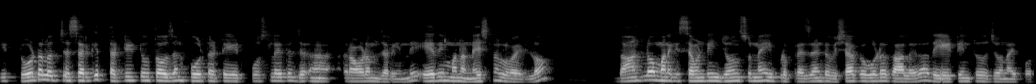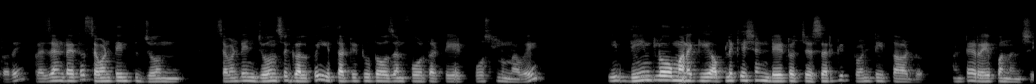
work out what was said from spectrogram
ఈ టోటల్ వచ్చేసరికి thirty two thousand four thirty eight పోస్టులు అయితే రావడం జరిగింది. ఏది మన నేషనల్ వైడ్లో? దాంట్లో మనకి సెవెంటీన్ జోన్స్ ఉన్నాయి. ఇప్పుడు ప్రజెంట్ విశాఖ కూడా కాలేదు. అది ఎయిటీన్త్ జోన్ అయిపోతుంది. ప్రజెంట్ అయితే సెవెంటీన్త్ జోన్ సెవెంటీన్ జోన్స్ కలిపి ఈ thirty two thousand four thirty eight పోస్టులు ఉన్నవి. ఈ దీంట్లో మనకి అప్లికేషన్ డేట్ వచ్చేసరికి ట్వంటీ థర్డ్ అంటే రేపటి నుంచి.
